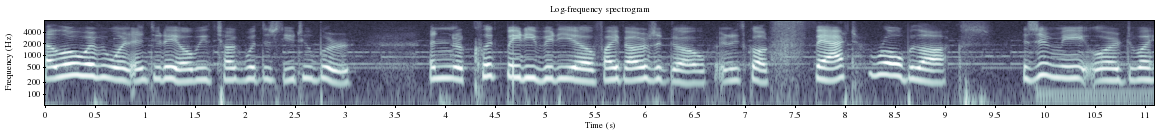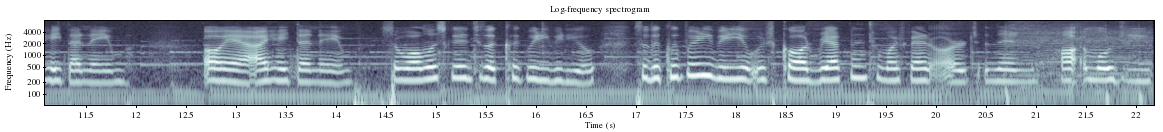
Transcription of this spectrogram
Hello everyone, and today I'll be talking with this YouTuber and a clickbaity video five hours ago, and it's called Phat Roblox. Is it me, or do I hate that name? Oh yeah, I hate that name. So um, let's get into the clickbaity video. So the clickbaity video was called Reacting to My Fan Art, and then hot emoji.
